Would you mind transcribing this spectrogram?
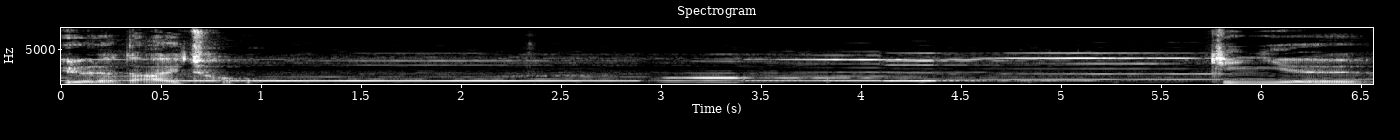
月亮的哀愁，今夜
